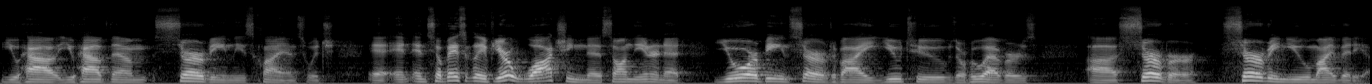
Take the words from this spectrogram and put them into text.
you have you have them serving these clients, which and, and so basically, if you're watching this on the internet, you're being served by YouTube's or whoever's uh, server serving you my video,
